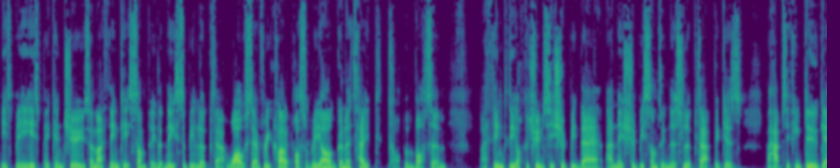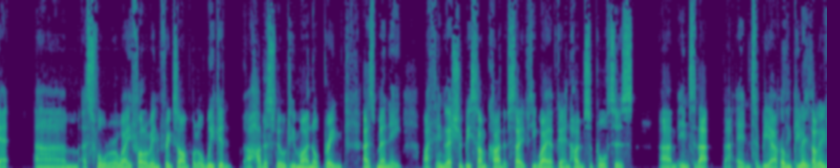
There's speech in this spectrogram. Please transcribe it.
it's it is pick and choose, and I think it's something that needs to be looked at. Whilst every club possibly aren't going to take top and bottom, I think the opportunity should be there, and it should be something that's looked at because perhaps if you do get um, a smaller away following, for example, a Wigan, a Huddersfield, who might not bring as many, I think there should be some kind of safety way of getting home supporters um, into that that end to be able to keep some,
